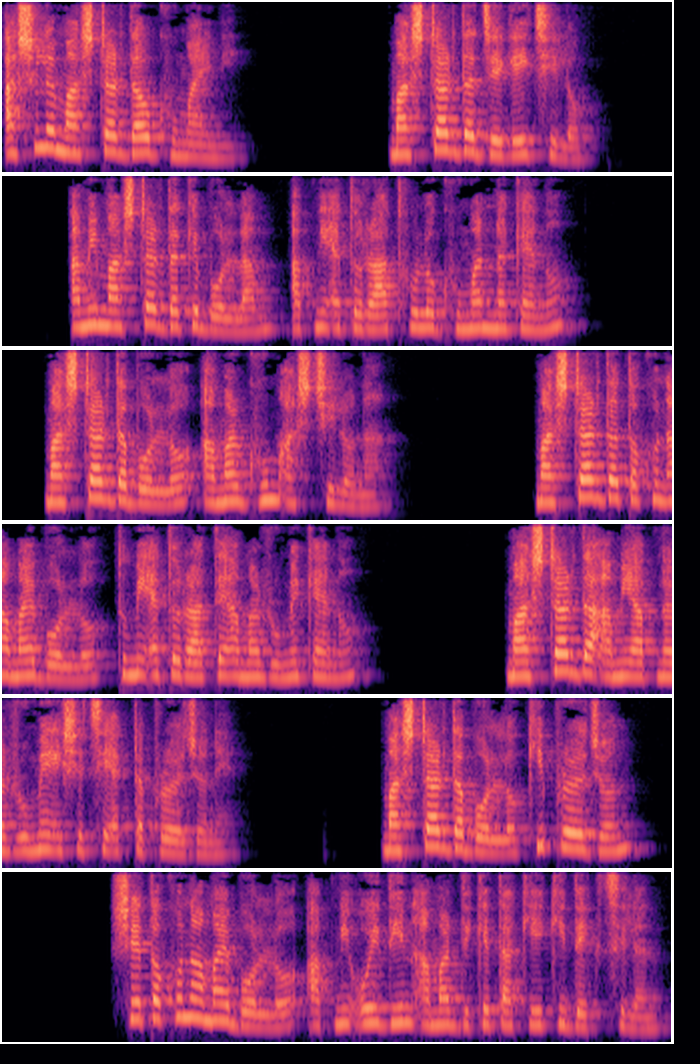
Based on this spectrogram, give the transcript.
আসলে মাস্টারদাও ঘুমায়নি। মাস্টারদা জেগেই ছিল। আমি মাস্টারদাকে বললাম, আপনি এত রাত হলো ঘুমান না কেন? মাস্টারদা বলল, আমার ঘুম আসছিল না। মাস্টারদা তখন আমায় বলল, তুমি এত রাতে আমার রুমে কেন? মাস্টারদা, আমি আপনার রুমে এসেছি একটা প্রয়োজনে। মাস্টারদা বলল, কি প্রয়োজন? সে তখন আমায় বলল, আপনি ওই দিন আমার দিকে তাকিয়ে কি দেখছিলেন?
